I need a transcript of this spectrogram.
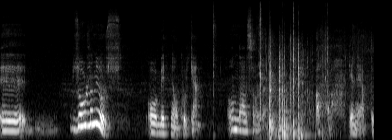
E, zorlanıyoruz o metni okurken. Ondan sonra ah, ah gene yaptı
